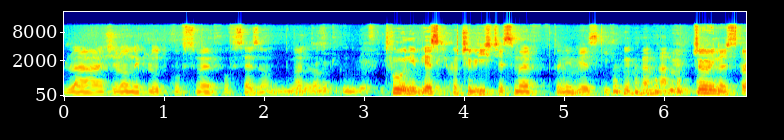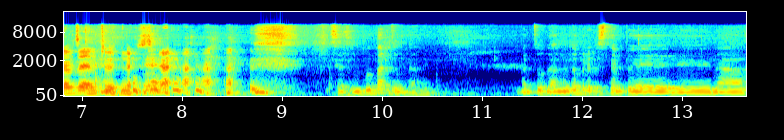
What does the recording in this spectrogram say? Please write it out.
dla zielonych ludków, smurfów sezon? Nie zielony, tylko niebieski. Tfu, niebieskich oczywiście, smurfów to niebieskich. czujność, sprawdzałem czujność. Sezon był bardzo udany. Bardzo udany. Dobre występy y, na y,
